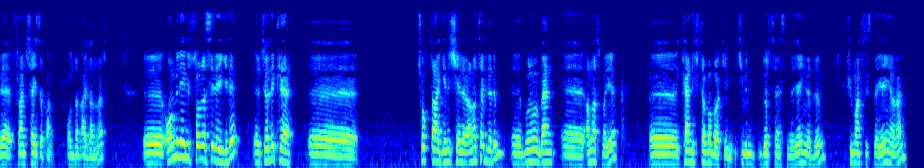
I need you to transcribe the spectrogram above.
ve franchise yapan ondan ayrılanlar. 11 ee, Eylül sonrası ile ilgili özellikle e, çok daha geniş şeyler anlatabilirim. E, bunu ben e, anlatmayı e, kendi kitabıma bırakayım. 2004 senesinde yayınladığım Humanist'te yayınlanan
